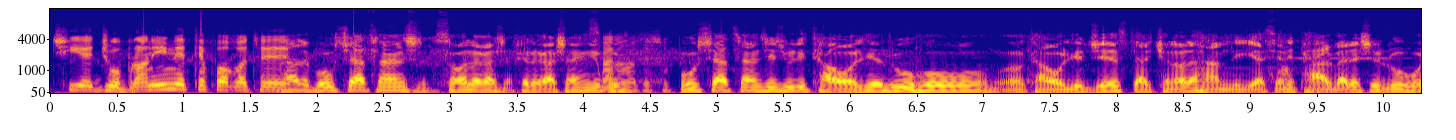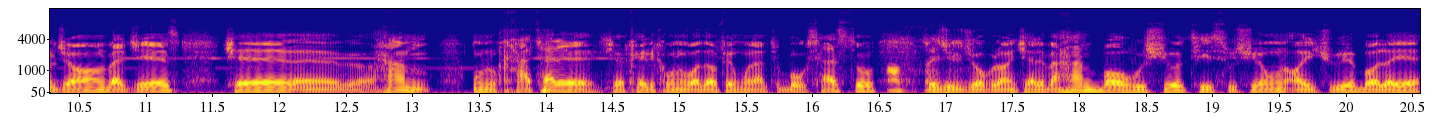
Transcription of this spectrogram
چیه؟ جبران این اتفاقات بله بوکس شطرنج سوال خیلی قشنگی بود. شطرنج یه جوری تعالی روح و تعالی جسم در کنار همدیگه است. یعنی پرورش روح و جان و جسم که هم اون خطر که خیلی خانواده فکر کنن تو بوکس هست و چجوری جبران کرده و هم باهوشی و تیزهوشی و اون آیکیو بالای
